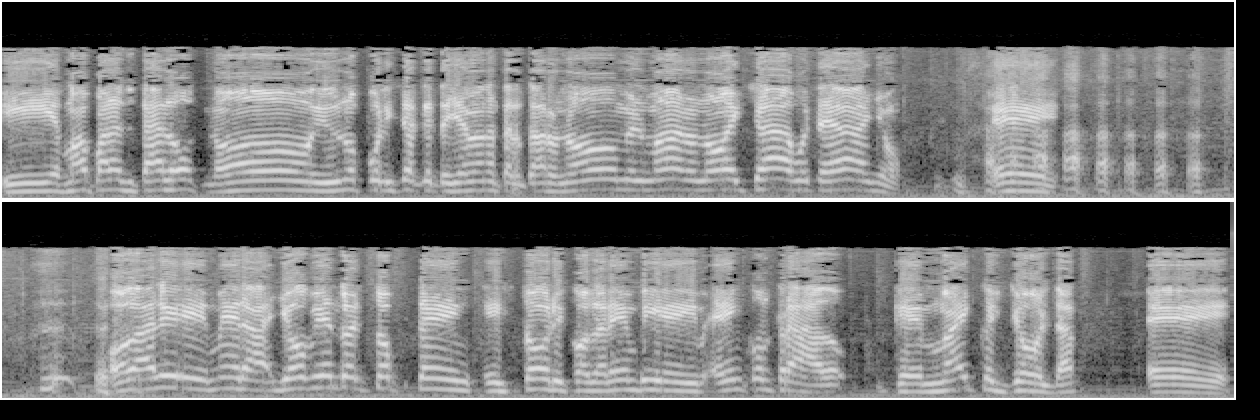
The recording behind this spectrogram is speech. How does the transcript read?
y más para está el otro. No, y unos policías que te llevan hasta el carro. No, mi hermano, no hay chavo este año. Eh, Odalí, mira, yo viendo el top 10 histórico del NBA he encontrado que Michael Jordan eh,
